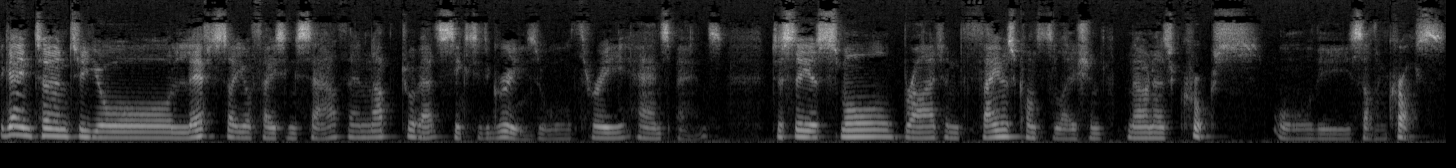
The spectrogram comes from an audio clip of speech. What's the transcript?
Again, turn to your left so you're facing south and up to about 60 degrees, or three handspans, to see a small, bright, and famous constellation known as Crux, or the Southern Cross.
